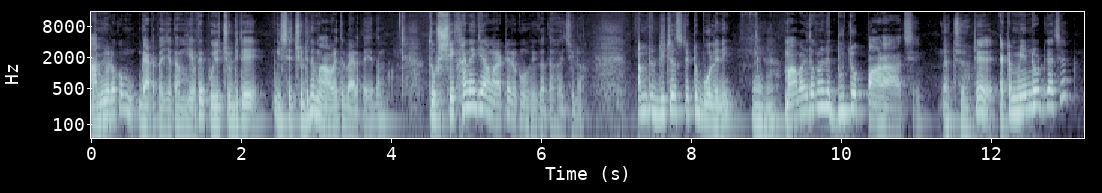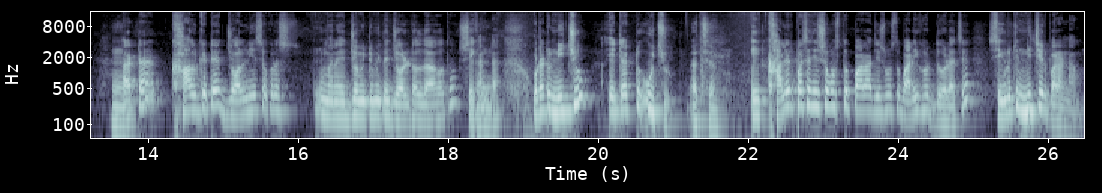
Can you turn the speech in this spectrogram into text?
আমি ওরকম বেড়াতে যেতাম। যেতে পুজোর ছুটিতে গ্রীষ্মের ছুটিতে মা বাড়িতে বেড়াতে যেতাম। তো সেখানে গিয়ে আমার একটা এরকম অভিজ্ঞতা হয়েছিল। আমি একটু ডিটেলসটা একটু বলে নিই। মা বাড়িতে ওখানে দুটো পাড়া আছে। আচ্ছা। ঠিক আছে? একটা মেন রোড গেছে আর একটা খাল কেটে জল নিয়ে এসে ওখানে মানে জমি টমিতে জল টল দেওয়া হতো সেখানটা। ওটা একটু নিচু এটা একটু উঁচু। আচ্ছা। এই খালের পাশে যে সমস্ত পাড়া যে সমস্ত বাড়িঘর দৌড় আছে সেগুলো হচ্ছে নিচের পাড়া নাম।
